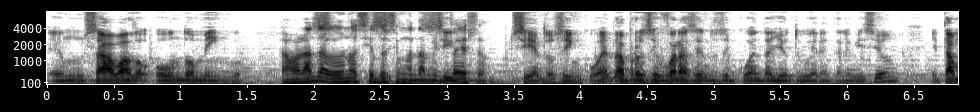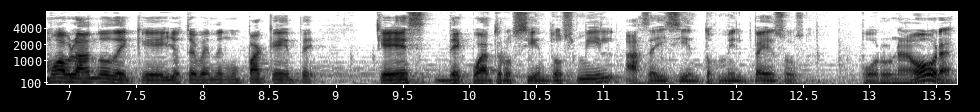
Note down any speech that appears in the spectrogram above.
en un sábado o un domingo. Estamos hablando de unos 150 mil pesos. 150, pero si fuera 150 yo estuviera en televisión. Estamos hablando de que ellos te venden un paquete que es de 400 mil a 600 mil pesos por una hora.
